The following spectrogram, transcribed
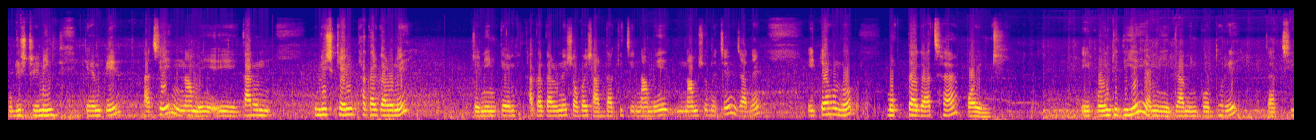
পুলিশ ট্রেনিং ক্যাম্পের আছে নামে। কারণ পুলিশ ক্যাম্প থাকার কারণে, ট্রেনিং ক্যাম্প থাকার কারণে সবাই সারদা কিছু নামে, নাম শুনেছেন, জানেন। এটা হলো মুক্তাগাছা পয়েন্ট। এই পয়েন্ট দিয়েই আমি গ্রামীণ পথ ধরে যাচ্ছি।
